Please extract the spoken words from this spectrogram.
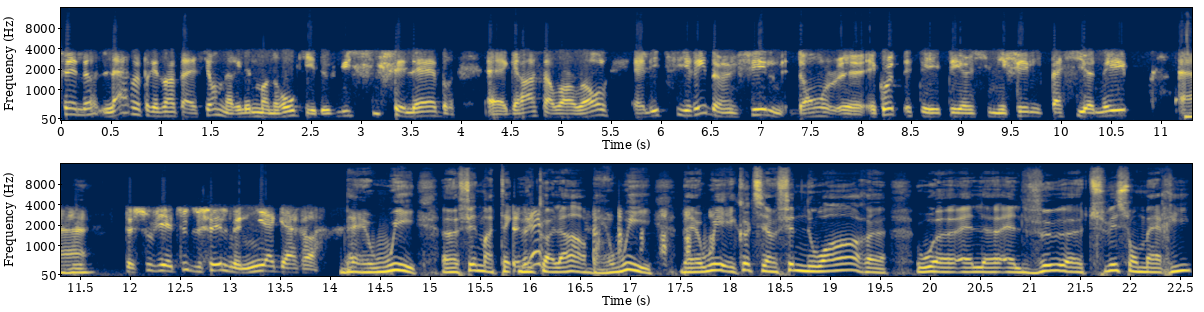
fait-là, la représentation de Marilyn Monroe qui est devenue si célèbre euh, grâce à Warhol. Elle est tirée d'un film dont, euh, écoute, t'es es un cinéphile passionné. Euh, te souviens-tu du film Niagara? Ben oui, un film en technicolor. Ben oui, ben oui. Écoute, c'est un film noir euh, où euh, elle, elle veut euh, tuer son mari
